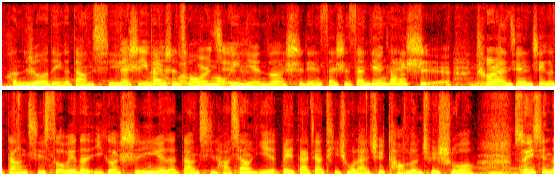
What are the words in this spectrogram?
很热的一个档期，但是但是从某一年的失恋三十三天开始，突然间这个档期所谓的一个十一月的档期，好像也被。大家提出来去讨论去说，所以现在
